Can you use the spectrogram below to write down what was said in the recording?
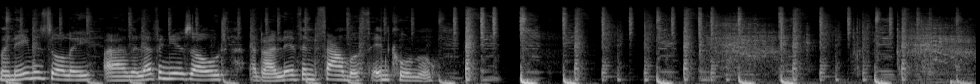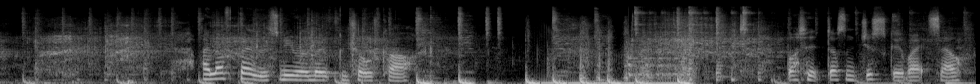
My name is Dolly, I am 11 years old and I live in Falmouth in Cornwall. I love playing this new remote controlled car. But it doesn't just go by itself,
